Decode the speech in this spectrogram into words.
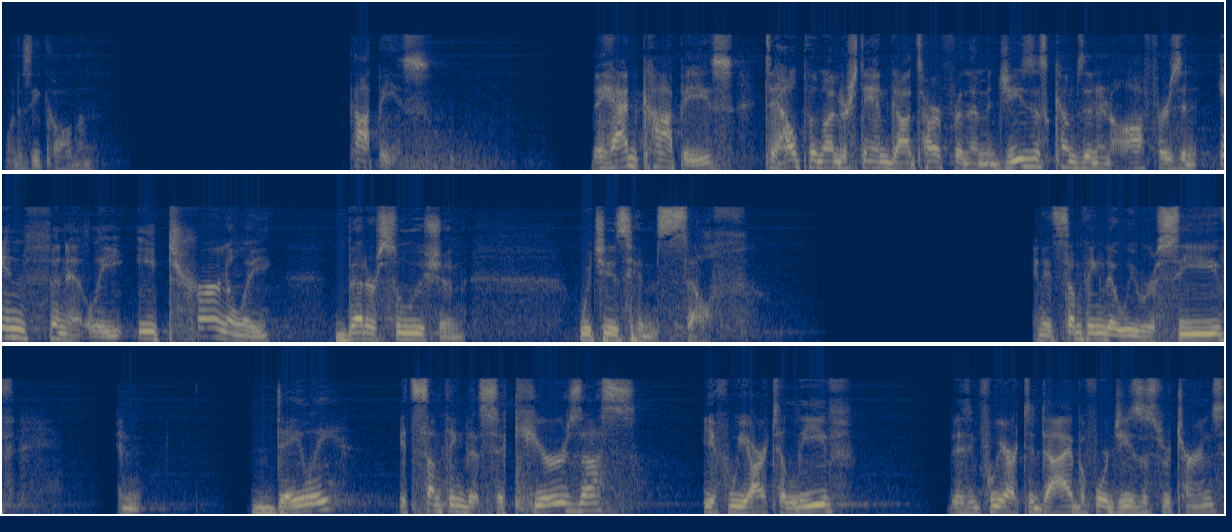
what does he call them? Copies. They had copies to help them understand God's heart for them, and Jesus comes in and offers an infinitely, eternally better solution, which is Himself. And it's something that we receive and daily it's something that secures us if we are to leave, if we are to die before Jesus returns.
